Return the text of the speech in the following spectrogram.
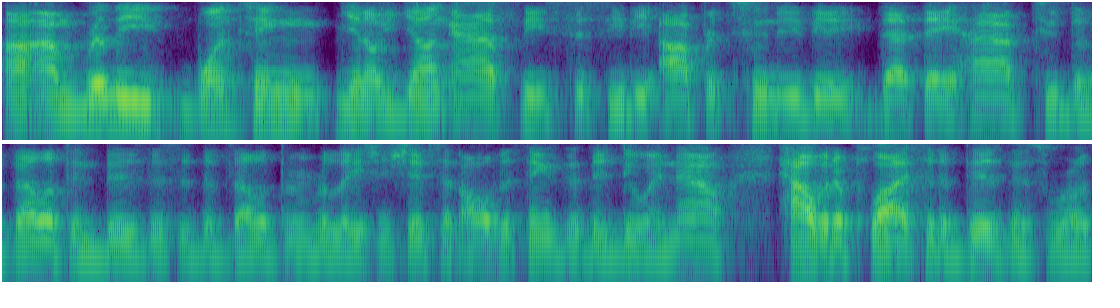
uh, I'm really wanting, you know, young athletes to see the opportunity that they have to develop in business and develop in relationships and all the things that they're doing now, how it applies to the business world.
